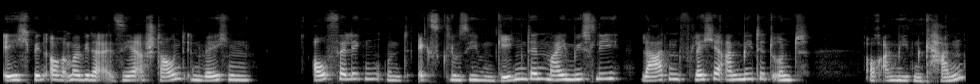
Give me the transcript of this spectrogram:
Ich bin auch immer wieder sehr erstaunt, in welchen auffälligen und exklusiven Gegenden My Müsli Ladenfläche anmietet und auch anmieten kann.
